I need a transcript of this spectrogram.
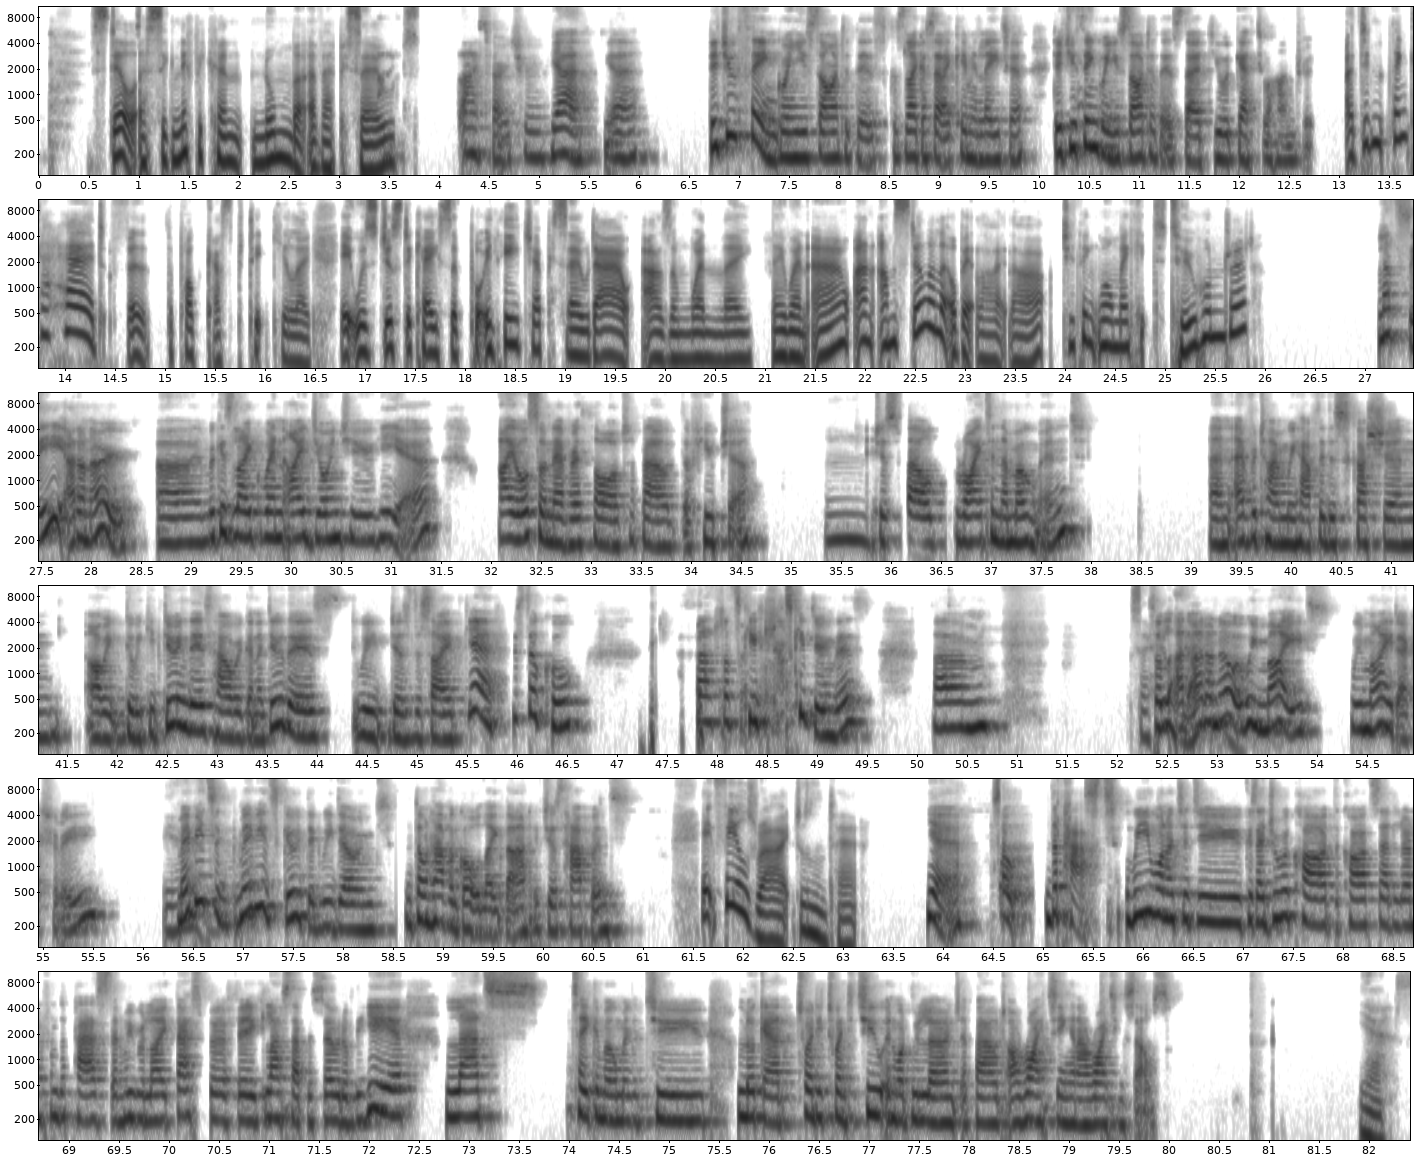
Still a significant number of episodes. that's very true. Yeah, yeah. Did you think when you started this? Because, like I said, I came in later. Did you think when you started this that you would get to hundred? I didn't think ahead for the podcast particularly. It was just a case of putting each episode out as and when they they went out, and I'm still a little bit like that. Do you think we'll make it to 200? Let's see. I don't know. Uh, because, like, when I joined you here, I also never thought about the future. Mm, it just felt right in the moment and every time we have the discussion are we do we keep doing this? How are we going to do this? we just decide yeah it's still cool. But let's keep let's keep doing this. Um So, so I, I don't know. We might we might actually. Yeah. maybe it's a, maybe it's good that we don't don't have a goal like that. It just happens. It feels right, doesn't it? Yeah. So the past, we wanted to do because I drew a card. The card said "learn from the past," and we were like, "That's perfect." Last episode of the year. Let's take a moment to look at 2022 and what we learned about our writing and our writing selves. Yes.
